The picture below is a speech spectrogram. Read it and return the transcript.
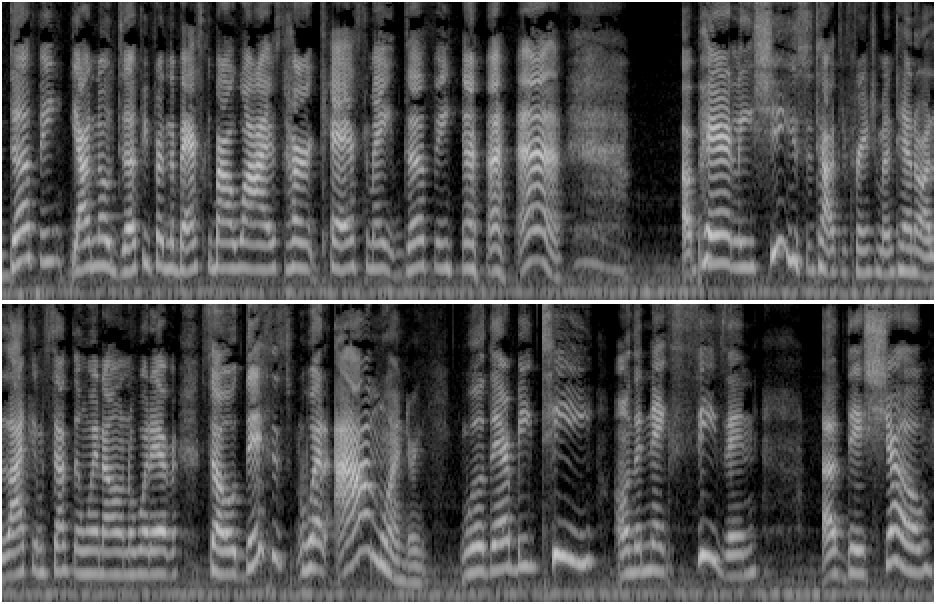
Duffey y'all know Duffey from the basketball wives her castmate Duffey apparently she used to talk to French Montana or like him, something went on or whatever. So this is what I'm wondering. Will there be tea on the next season of this show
